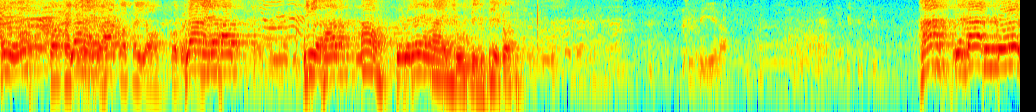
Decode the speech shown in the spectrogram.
ฮัลโหลก็ไม่ยว่าอไงมนะครับก็ไม่ยอมก็ไม่ว่าไงนะครับจริงเหรอครับอ้าวเป็นไปได้ยังไง ชูสีไม่ใช่ก็ ฮะเดต้าเป็นโจร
